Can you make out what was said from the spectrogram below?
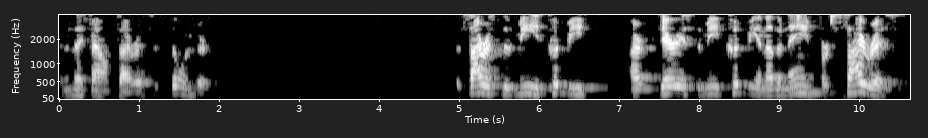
And then they found Cyrus' cylinder. Cyrus the Mede could be, or Darius the Mede could be another name for Cyrus.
